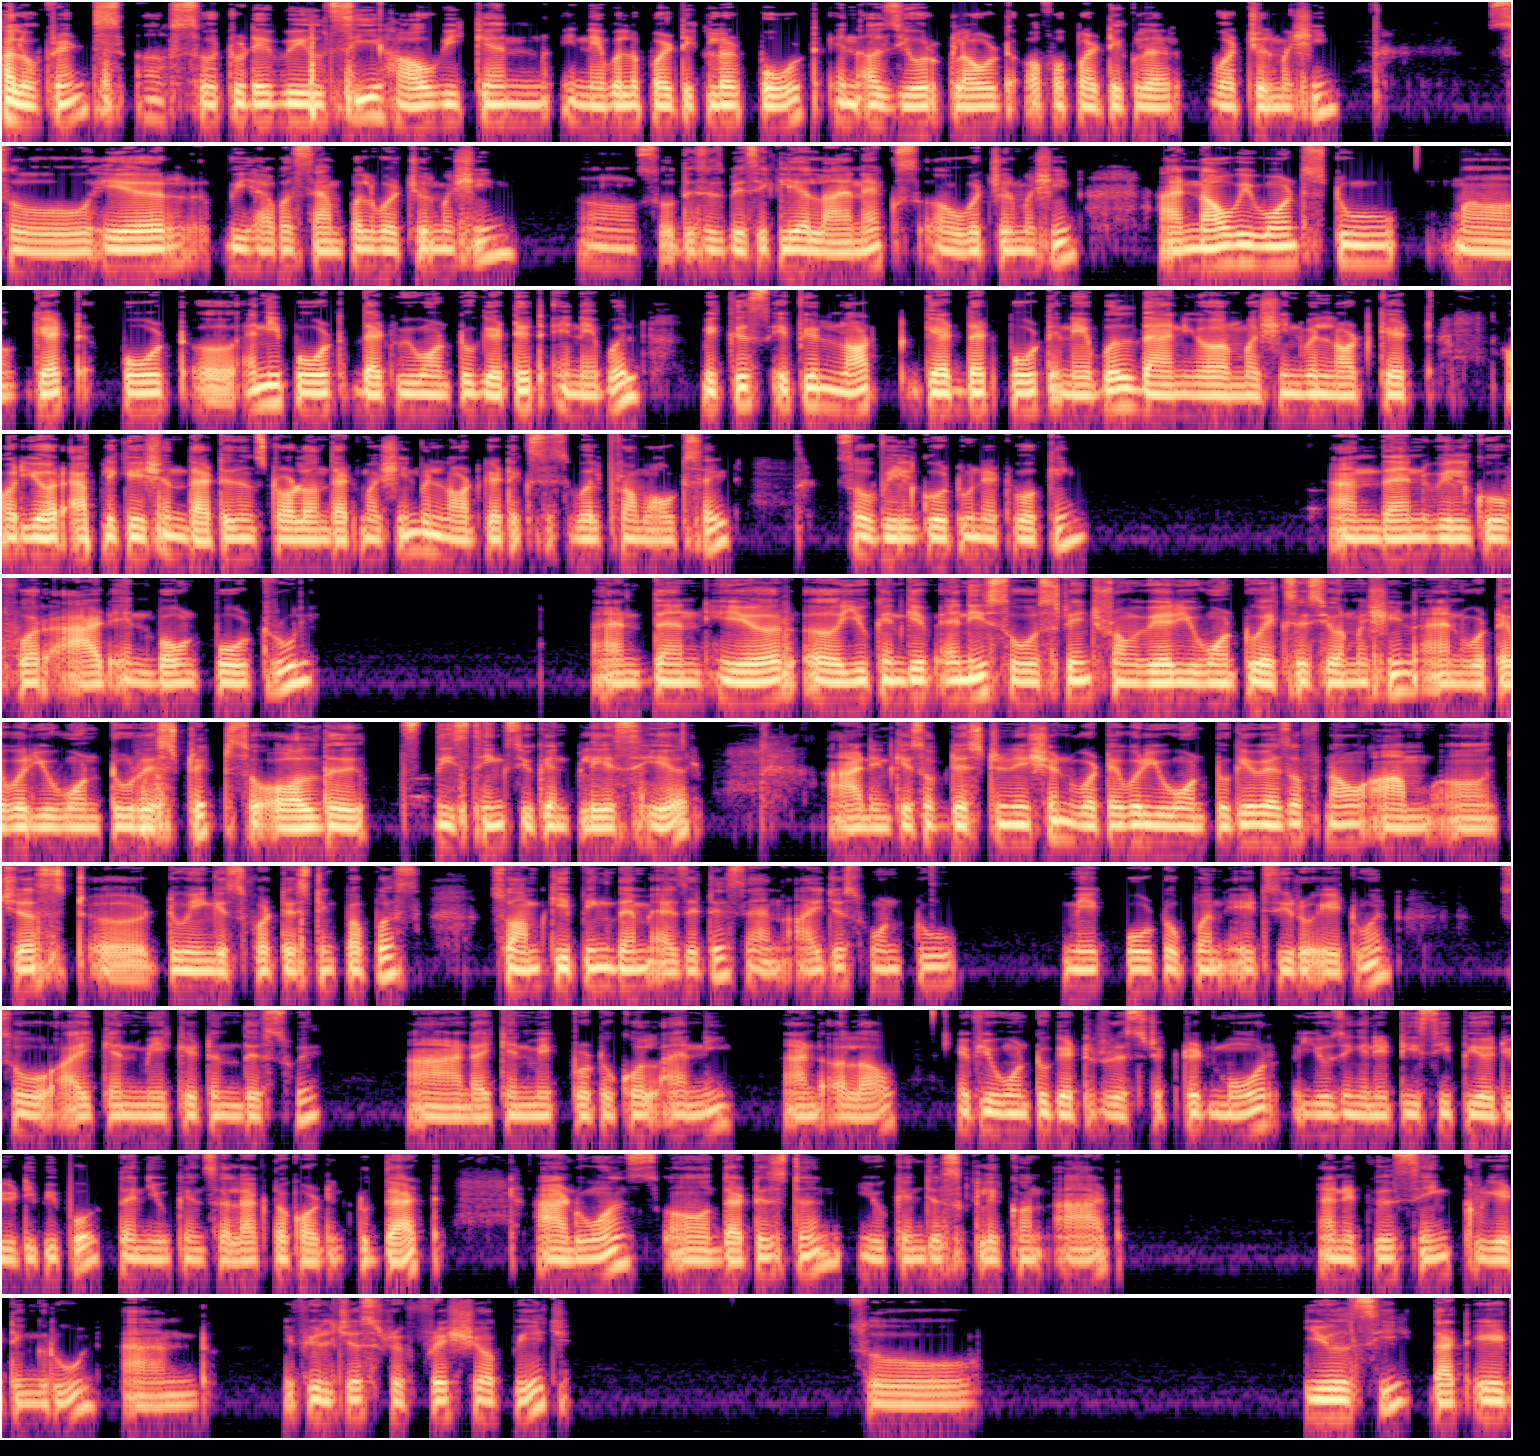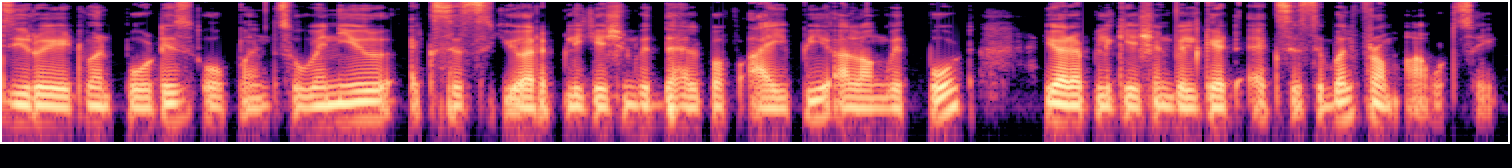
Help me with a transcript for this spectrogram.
Hello friends, uh, so today we'll see how we can enable a particular port in Azure cloud of a particular virtual machine. So here we have a sample virtual machine. Uh, so this is basically a Linux uh, virtual machine and now we want to uh, get port uh, any port that we want to get it enabled because if you'll not get that port enabled then your machine will not get or your application that is installed on that machine will not get accessible from outside. So we'll go to networking and then we'll go for add inbound port rule. And then here uh, you can give any source range from where you want to access your machine and whatever you want to restrict. So all the these things you can place here. And in case of destination whatever you want to give as of now i'm uh, just uh, doing is for testing purpose. So i'm keeping them as it is and i just want to make port open 8081 so i can make it in this way and i can make protocol any and allow if you want to get it restricted more using any TCP or UDP port then you can select according to that. And once uh, that is done you can just click on add and it will sync creating rule. And if you'll just refresh your page so you will see that 8081 port is open. So when you access your application with the help of IP along with port your application will get accessible from outside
